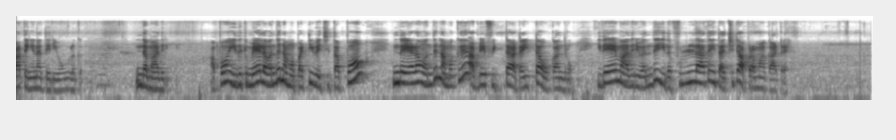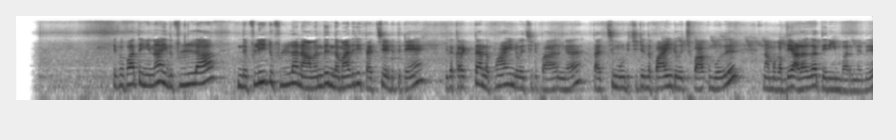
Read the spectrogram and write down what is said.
பார்த்தீங்கன்னா தெரியும் உங்களுக்கு. இந்த மாதிரி. அப்போ இதுக்கு மேலே வந்து நம்ம பட்டி வச்சு தப்போம். இந்த இடம் வந்து நமக்கு அப்படியே ஃபிட்டாக டைட்டாக உட்காந்துரும் இதே மாதிரி வந்து இதை ஃபுல்லாத்தையும் தைச்சிட்டு அப்புறமா காட்டுறேன். இப்போ பார்த்தீங்கன்னா இது ஃபுல்லாக இந்த ஃப்ளீட்டு ஃபுல்லாக நான் வந்து இந்த மாதிரி தச்சு எடுத்துட்டேன். இதை கரெக்டாக அந்த பாயிண்ட் வச்சுட்டு பாருங்கள் தச்சு முடிச்சுட்டு இந்த பாயிண்ட் வச்சு பார்க்கும்போது நமக்கு அப்படியே அழகாக தெரியும் பாருங்கள் இது.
